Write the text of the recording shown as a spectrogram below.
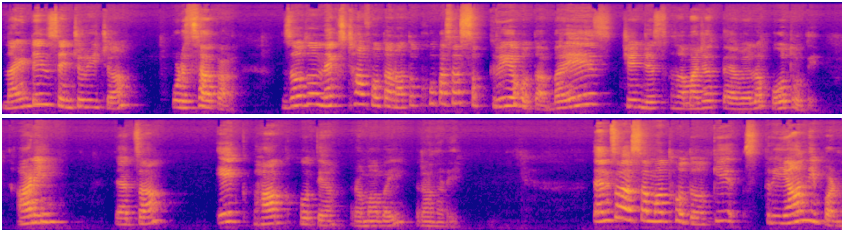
नाईन्टीन सेंचुरीच्या पुढचा काळ. जो जो नेक्स्ट हाफ होता ना तो खूप असा सक्रिय होता. बरेच चेंजेस समाजात त्यावेळेला होत होते. आणि त्याचा एक भाग होत्या रमाबाई रानडे. त्यांचं असं मत होतं की स्त्रियांनी पण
